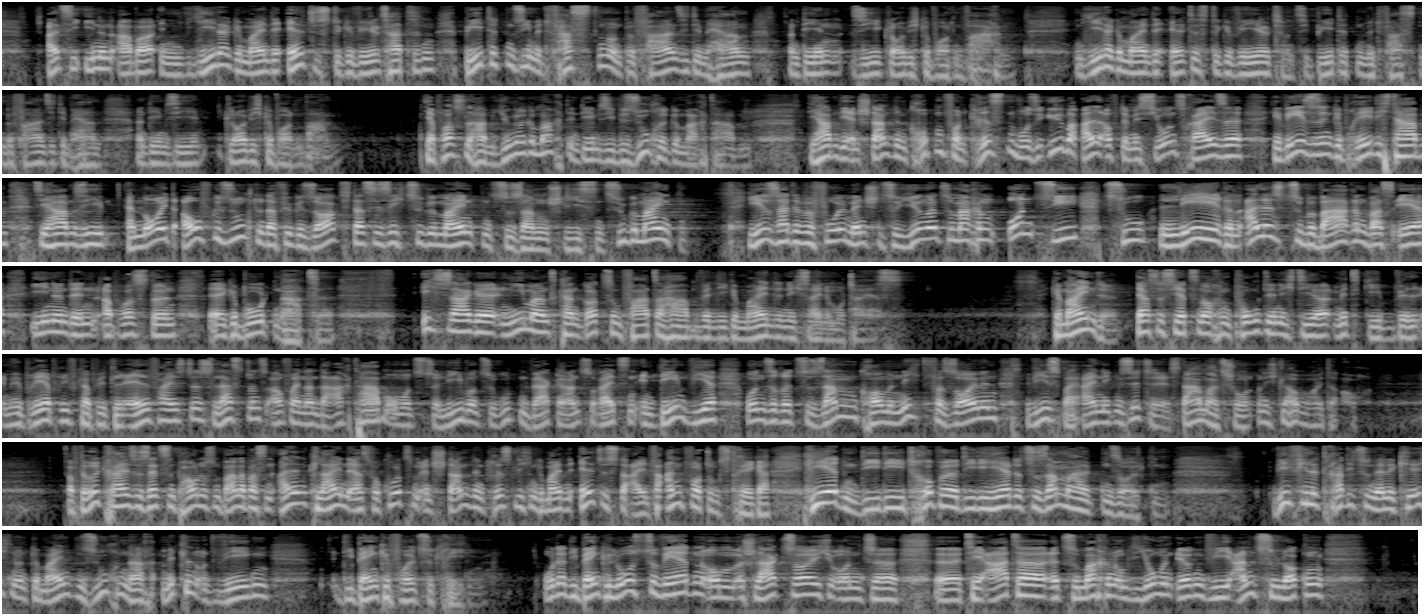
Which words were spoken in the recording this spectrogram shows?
Als sie ihnen aber in jeder Gemeinde Älteste gewählt hatten, beteten sie mit Fasten und befahlen sie dem Herrn, an den sie gläubig geworden waren. In jeder Gemeinde Älteste gewählt und sie beteten mit Fasten, befahlen sie dem Herrn, an dem sie gläubig geworden waren. Die Apostel haben Jünger gemacht, indem sie Besuche gemacht haben. Die haben die entstandenen Gruppen von Christen, wo sie überall auf der Missionsreise gewesen sind, gepredigt haben. Sie haben sie erneut aufgesucht und dafür gesorgt, dass sie sich zu Gemeinden zusammenschließen, zu Gemeinden. Jesus hatte befohlen, Menschen zu Jüngern zu machen und sie zu lehren, alles zu bewahren, was er ihnen, den Aposteln, äh, geboten hatte. Ich sage, niemand kann Gott zum Vater haben, wenn die Gemeinde nicht seine Mutter ist. Gemeinde, das ist jetzt noch ein Punkt, den ich dir mitgeben will. Im Hebräerbrief Kapitel 11 heißt es, lasst uns aufeinander Acht haben, um uns zur Liebe und zu guten Werken anzureizen, indem wir unsere Zusammenkommen nicht versäumen, wie es bei einigen Sitte ist. Damals schon und ich glaube heute auch. Auf der Rückreise setzen Paulus und Barnabas in allen kleinen, erst vor kurzem entstandenen christlichen Gemeinden Älteste ein, Verantwortungsträger, Herden, die die Truppe, die die Herde zusammenhalten sollten. Wie viele traditionelle Kirchen und Gemeinden suchen nach Mitteln und Wegen, die Bänke vollzukriegen? Oder die Bänke loszuwerden, um Schlagzeug und äh, äh Theater äh, zu machen, um die Jungen irgendwie anzulocken.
